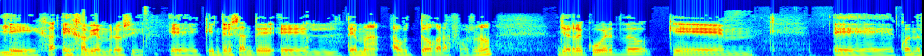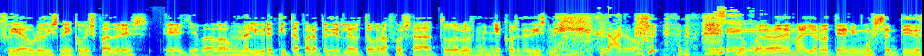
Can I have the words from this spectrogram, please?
Eh, Ja- eh, Javi Ambrosi, eh, qué interesante el tema autógrafos, ¿no? Yo recuerdo que mm, eh, cuando fui a Euro Disney con mis padres, eh, llevaba una libretita para pedirle autógrafos a todos los muñecos de Disney. Claro. Sí. Lo cual ahora de mayor no tiene ningún sentido.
